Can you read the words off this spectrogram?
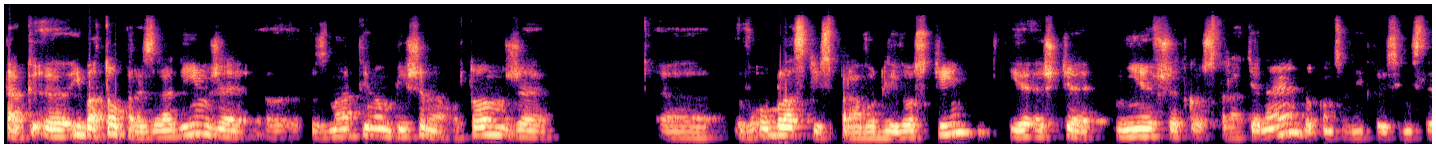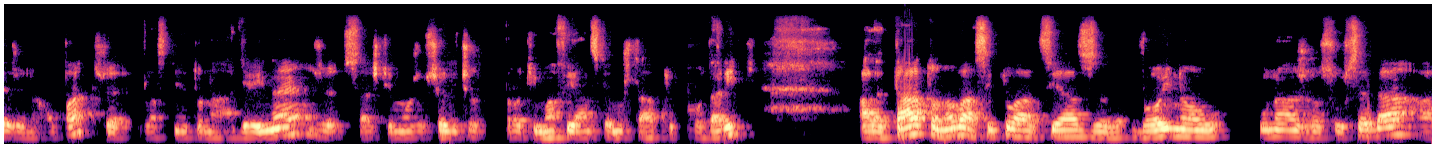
tak e, iba to prezradím, že e, s Martinom píšeme o tom, že e, v oblasti spravodlivosti je ešte nie všetko stratené, dokonca niektorí si myslia, že naopak, že vlastne je to nádejné, že sa ešte môže všeličo proti mafiánskému štátu podariť. Ale táto nová situácia s vojnou u nášho suseda a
